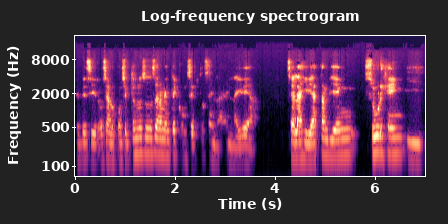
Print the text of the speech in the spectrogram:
Es decir, o sea, los conceptos no son solamente conceptos en la, en la idea. O sea, las ideas también surgen y,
